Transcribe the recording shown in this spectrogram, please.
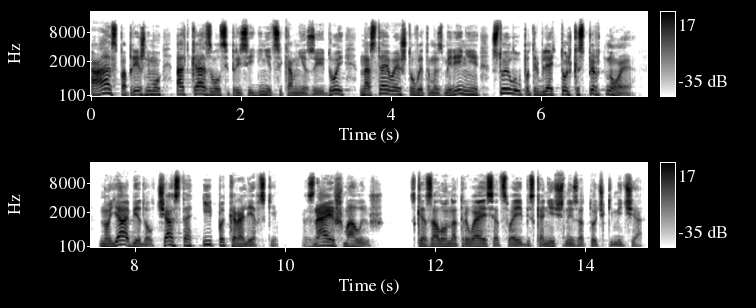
Аас по-прежнему отказывался присоединиться ко мне за едой, настаивая, что в этом измерении стоило употреблять только спиртное, но я обедал часто и по-королевски. «Знаешь, малыш», — сказал он, отрываясь от своей бесконечной заточки меча, —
